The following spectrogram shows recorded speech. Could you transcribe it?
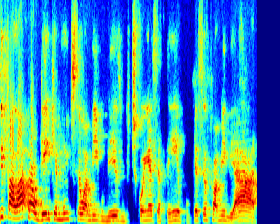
se falar para alguém que é muito seu amigo mesmo, que te conhece há tempo, que é seu familiar,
